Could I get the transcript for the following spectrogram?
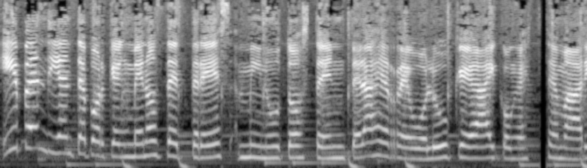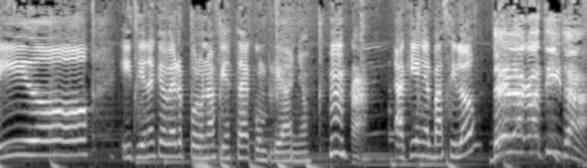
Y pendiente porque en menos de tres minutos te enteras el revolú que hay con este marido y tiene que ver por una fiesta de cumpleaños. Hmm. Ah. Aquí en el vacilón. ¡De la gatita!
